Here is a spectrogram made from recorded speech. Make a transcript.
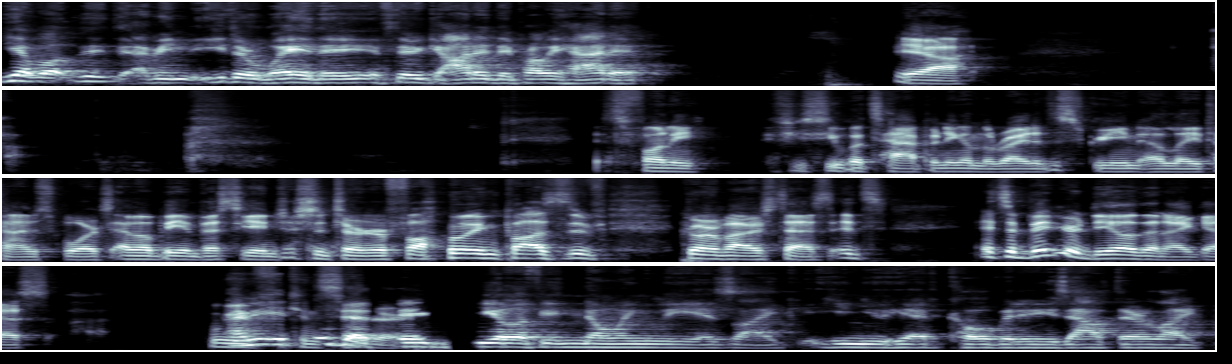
Yeah, well, I mean, either way, they if they got it, they probably had it. Yeah, it's funny if you see what's happening on the right of the screen. LA Times Sports, MLB investigating Justin Turner following positive coronavirus test. It's it's a bigger deal than I guess we I mean, consider. a big deal if he knowingly is like he knew he had COVID and he's out there like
